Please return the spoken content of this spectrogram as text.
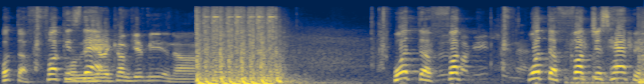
What the fuck is Well, then you gotta that? come get me and uh. What the fuck? What the fuck just happened?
